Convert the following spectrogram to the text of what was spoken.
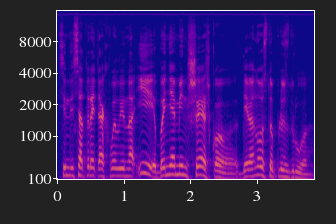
73 хвилина, і Бенямін Шешко, 90 плюс 2.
